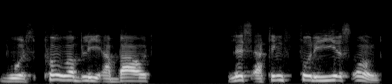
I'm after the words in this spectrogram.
was probably about let's I think forty years old.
